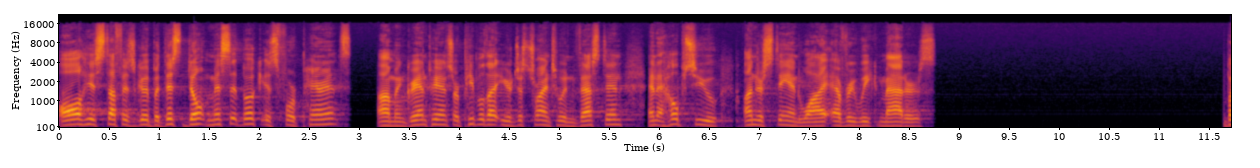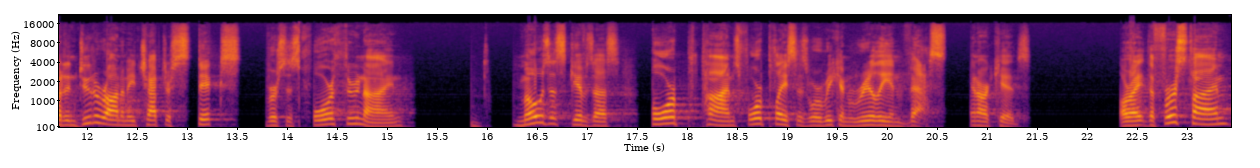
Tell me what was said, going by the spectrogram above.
all his stuff is good, but this Don't Miss It book is for parents um, and grandparents or people that you're just trying to invest in, and it helps you understand why every week matters. But in Deuteronomy chapter 6, verses 4 through 9, Moses gives us four times, four places where we can really invest in our kids. All right, the first time,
